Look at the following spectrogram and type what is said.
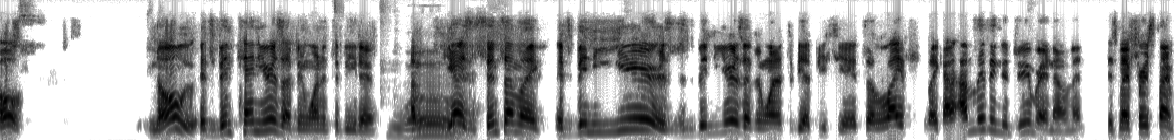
Oh, no, it's been ten years I've been wanting to be there. I'm, Whoa. you guys, since I'm like, it's been years. It's been years I've been wanting to be at PCA. It's a life. Like I, I'm living the dream right now, man. It's my first time.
